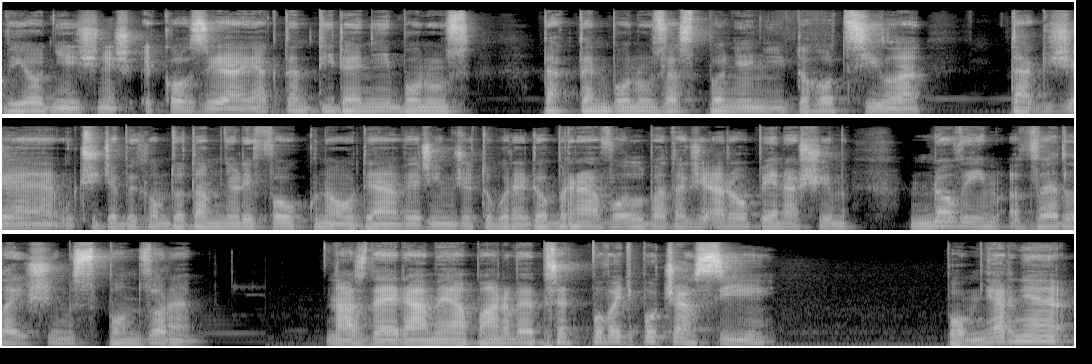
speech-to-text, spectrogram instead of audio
výhodnější než Ekozia, jak ten týdenní bonus, tak ten bonus za splnění toho cíle, takže určitě bychom to tam měli fouknout, já věřím, že to bude dobrá volba, takže Adobe je naším novým vedlejším sponzorem. Na zde, dámy a pánové, předpověď počasí. Poměrně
